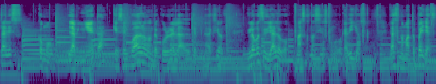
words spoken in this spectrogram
tales como la viñeta, que es el cuadro donde ocurre la determinada acción, globos de diálogo, más conocidos como bocadillos, las onomatopeyas,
